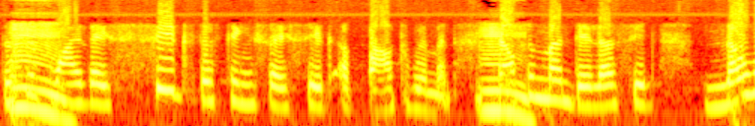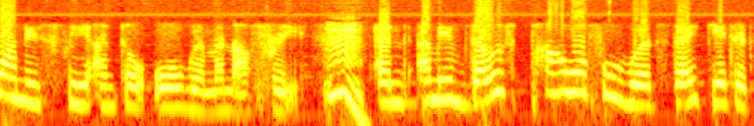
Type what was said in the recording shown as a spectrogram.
This is hmm. why they said the things they said about women. Hmm. Nelson Mandela said, no one is free until all women are free. Hmm. And I mean, those powerful words, they get it.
